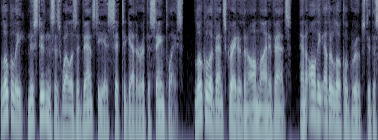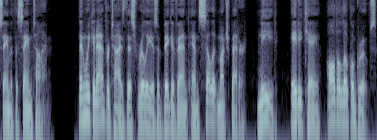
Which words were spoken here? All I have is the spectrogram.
Locally, new students as well as advanced EAs sit together at the same place, local events greater than online events, and all the other local groups do the same at the same time. Then we can advertise this really as a big event and sell it much better. NEAD, 80k, all the local groups.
